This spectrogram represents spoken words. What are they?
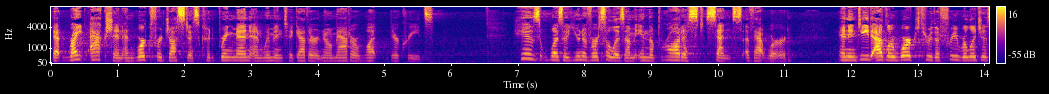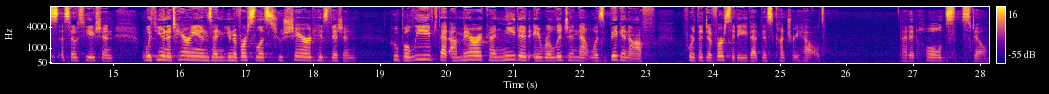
that right action and work for justice could bring men and women together no matter what their creeds. His was a universalism in the broadest sense of that word. And indeed, Adler worked through the Free Religious Association with Unitarians and Universalists who shared his vision, who believed that America needed a religion that was big enough for the diversity that this country held, that it holds still.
